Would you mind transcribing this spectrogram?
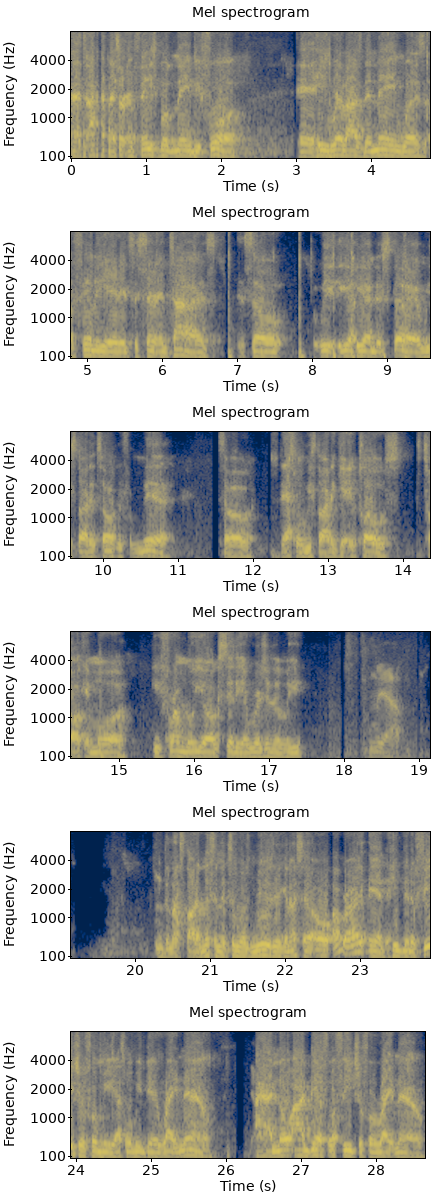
I had a certain Facebook name before, and he realized the name was affiliated to certain ties. So we he, he understood, and we started talking from there. So that's when we started getting close, talking more. He's from New York City originally. Yeah. And then I started listening to his music, and I said, "Oh, all right." And he did a feature for me. That's what we did right now. I had no idea for a feature for right now.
